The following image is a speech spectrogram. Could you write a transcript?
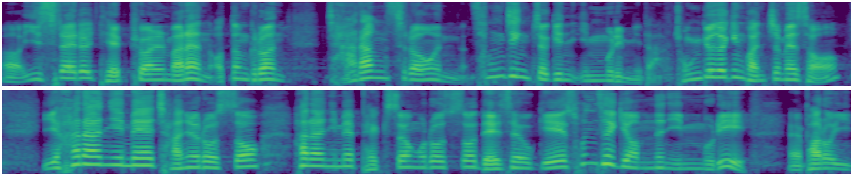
어, 이스라엘을 대표할 만한 어떤 그런 자랑스러운 상징적인 인물입니다. 종교적인 관점에서 이 하나님의 자녀로서 하나님의 백성으로서 내세우기에 손색이 없는 인물이 바로 이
